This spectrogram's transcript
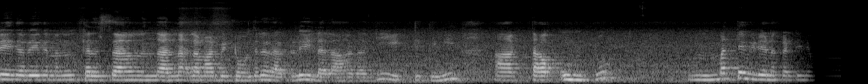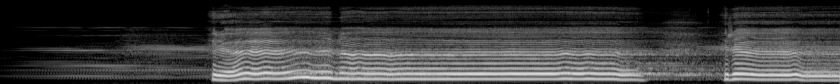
ಬೇಗ ಬೇಗ ನನ್ನ ಕೆಲಸ ನನ್ನ ಅನ್ನ ಎಲ್ಲ ಮಾಡಿಬಿಟ್ಟು ಹೋದರೆ ರಗಳಿ ಇಲ್ಲಲ್ಲ, ಹಾಗಾಗಿ ಇಟ್ಟಿದ್ದೀನಿ. ಆಗ್ತಾ ಉಂಟು. ಮತ್ತೆ ವಿಡಿಯೋನ ಕಂಟಿನ್ಯೂ ನೆಕ್ಸ್ಟ್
